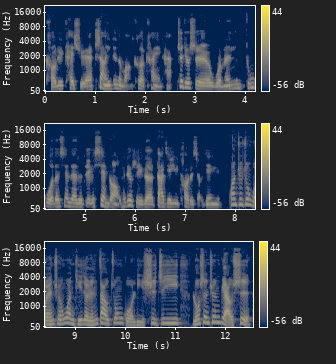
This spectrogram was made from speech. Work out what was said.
考虑开学上一阵的网课看一看。这就是我们中国的现在的这个现状，它就是一个大监狱套着小监狱。关注中国人权问题的人道中国理事之一罗胜春表示。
